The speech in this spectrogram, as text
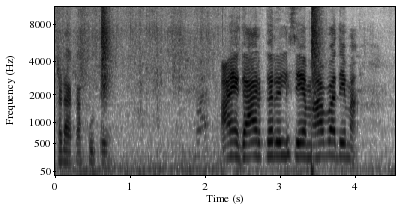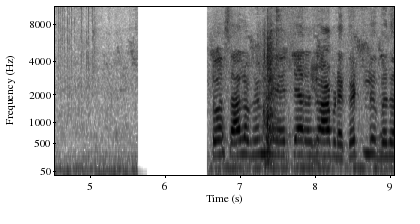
ફડાકા ફૂટે આ ગાર કરેલી છે એમ આવવા દેમાં. તો ચાલો ફેમિલી અત્યારે જો આપણે કેટલું બધો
